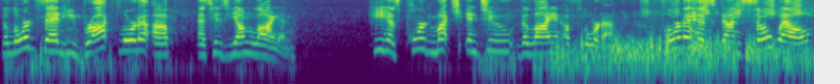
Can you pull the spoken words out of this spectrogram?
The Lord said he brought Florida up as his young lion. He has poured much into the lion of Florida. Florida has done so well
